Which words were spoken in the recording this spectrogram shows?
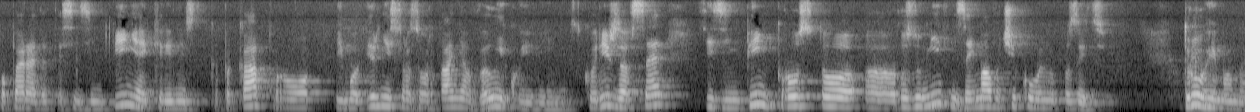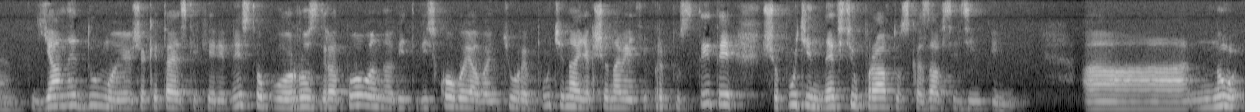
попередити Сі Цзіньпіня і керівництво КПК про ймовірність розгортання великої війни. Скоріш за все, Сі Цзіньпінь просто е, розумів і займав очікувальну позицію. Другий момент. Я не думаю, що китайське керівництво було роздратовано від військової авантюри Путіна, якщо навіть і припустити, що Путін не всю правду сказав Сі Цзіньпіню. А, ну,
